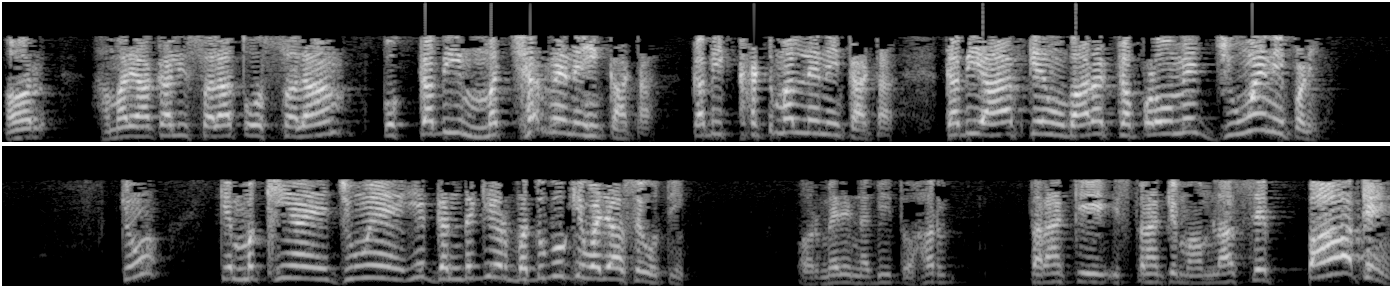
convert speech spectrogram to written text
اور ہمارے اکالی سلاط و سلام کو کبھی مچھر نے نہیں کاٹا، کبھی کھٹمل نے نہیں کاٹا، کبھی آپ کے مبارک کپڑوں میں جوئیں نہیں پڑی کیوں؟ کہ مکھیاں، جوئیں، یہ گندگی اور بدبو کی وجہ سے ہوتی اور میرے نبی تو ہر طرح کے، اس طرح کے معاملات سے پاک ہیں۔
